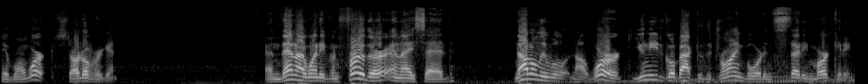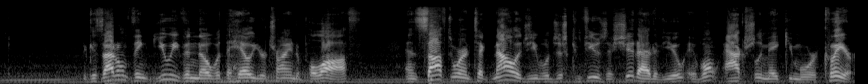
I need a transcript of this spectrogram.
it won't work. Start over again. And then I went even further and I said, not only will it not work, you need to go back to the drawing board and study marketing. Because I don't think you even know what the hell you're trying to pull off. And software and technology will just confuse the shit out of you. It won't actually make you more clear.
